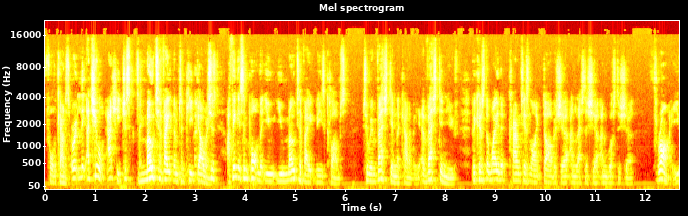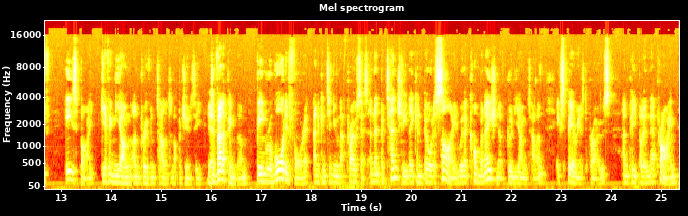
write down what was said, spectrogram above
for the counties, or at least, actually, actually, just motivate them to keep going. just- I think it's important that you you motivate these clubs to invest in the academy, invest in youth, because the way that counties like Derbyshire and Leicestershire and Worcestershire thrive is by giving young, unproven talent an opportunity, developing them, being rewarded for it, and continuing that process. And then potentially they can build a side with a combination of good young talent, experienced pros, and people in their prime,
